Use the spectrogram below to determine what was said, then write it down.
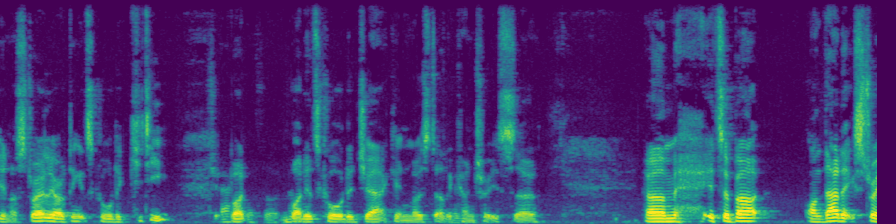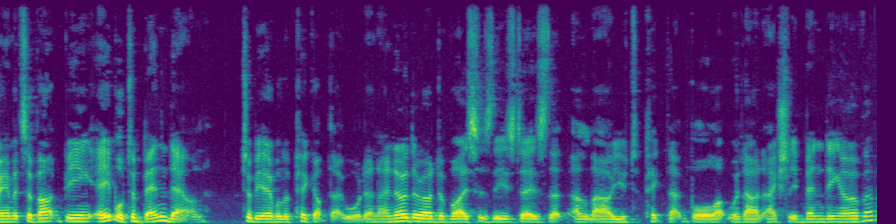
in Australia, I think it's called a kitty, jack, but, thought, no. but it's called a jack in most other countries. So um, it's about, on that extreme, it's about being able to bend down to be able to pick up that wood. And I know there are devices these days that allow you to pick that ball up without actually bending over.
